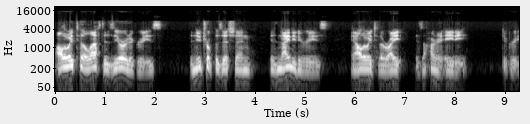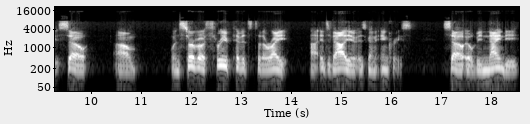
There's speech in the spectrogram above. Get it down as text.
all the way to the left is 0 degrees, the neutral position is 90 degrees, and all the way to the right is 180 degrees. So um, when servo 3 pivots to the right, uh, its value is going to increase. So it will be 90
